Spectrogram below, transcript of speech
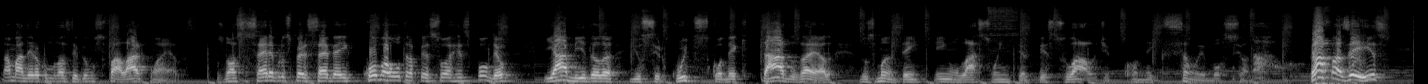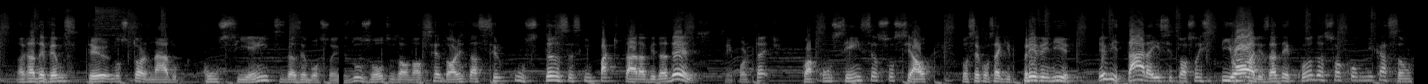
na maneira como nós devemos falar com elas. Os nossos cérebros percebem aí como a outra pessoa respondeu e a amígdala e os circuitos conectados a ela nos mantêm em um laço interpessoal de conexão emocional. Para fazer isso, nós já devemos ter nos tornado conscientes das emoções dos outros ao nosso redor e das circunstâncias que impactaram a vida deles. Isso é importante. Com a consciência social, você consegue prevenir, evitar aí situações piores, adequando a sua comunicação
